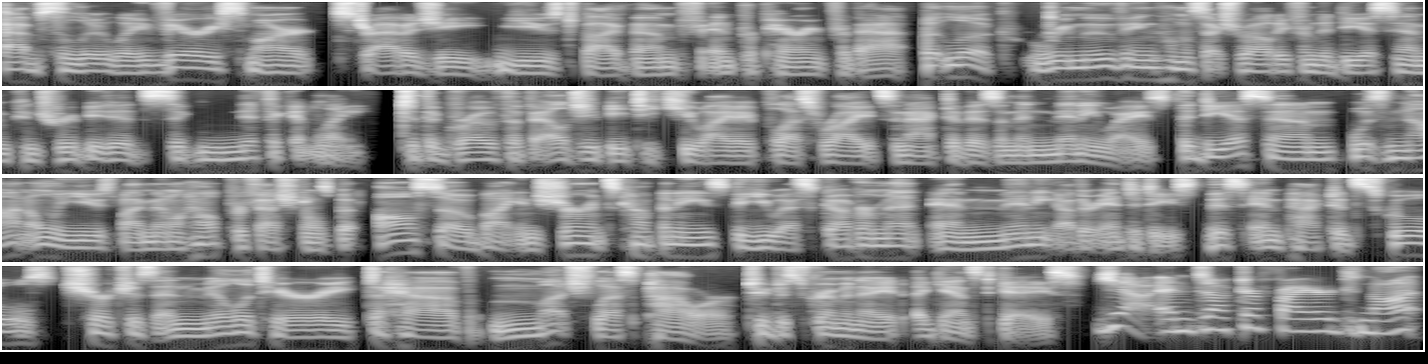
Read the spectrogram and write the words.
Absolutely. Very smart strategy used by them in preparing for that. But look, removing homosexuality from the DSM contributed significantly to the growth of LGBTQIA plus rights and activism in many ways. The DSM was not only used by mental health professionals, but also by insurance companies, the US government, and many other entities. This impacted schools, churches, and military to have much less power to discriminate against gays. Yeah. And Dr. Fryer did not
